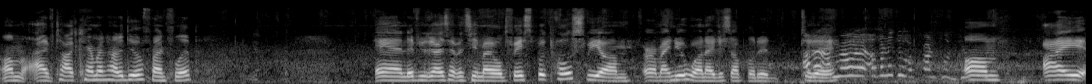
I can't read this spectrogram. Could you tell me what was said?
um, I've taught Cameron how to do a front flip. And if you guys haven't seen my old Facebook post, we um, or my new one I just uploaded today. I'm gonna, I'm gonna do a front flip. Um, I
